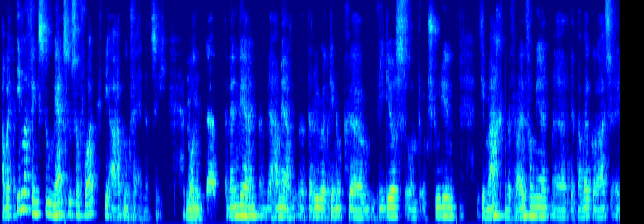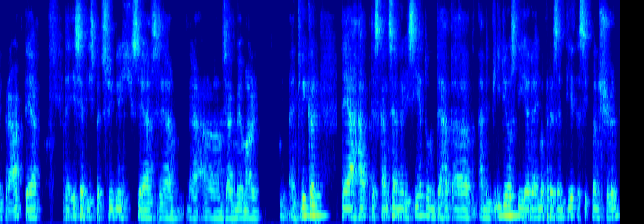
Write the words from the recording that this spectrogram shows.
Aber immer fängst du, merkst du sofort, die Atmung verändert sich. Mhm. Und äh, wenn wir, wir haben ja darüber genug äh, Videos und, und Studien gemacht. Ein Freund von mir, äh, der Pavel Kolatsch in Prag, der, der ist ja diesbezüglich sehr, sehr, ja, äh, sagen wir mal, entwickelt. Der hat das Ganze analysiert und der hat äh, an den Videos, die er da immer präsentiert, das sieht man schön,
